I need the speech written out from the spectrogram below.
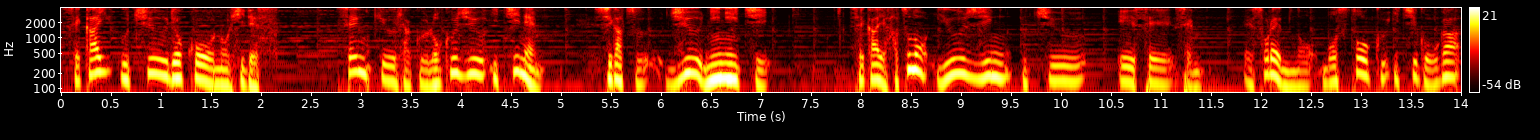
世界宇宙旅行の日です。1961年4月12日世界初の有人宇宙衛星船ソ連のボストーク1号が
